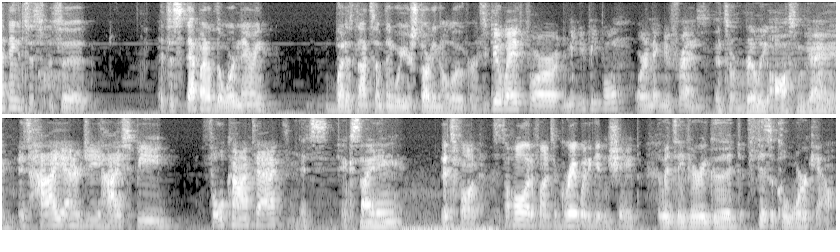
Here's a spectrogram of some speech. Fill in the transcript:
I think it's just it's a it's a step out of the ordinary, but it's not something where you're starting all over. It's a good way for to meet new people or to make new friends. It's a really awesome game. It's high energy, high speed, full contact. It's exciting. It's fun. It's a whole lot of fun. It's a great way to get in shape. It's a very good physical workout.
